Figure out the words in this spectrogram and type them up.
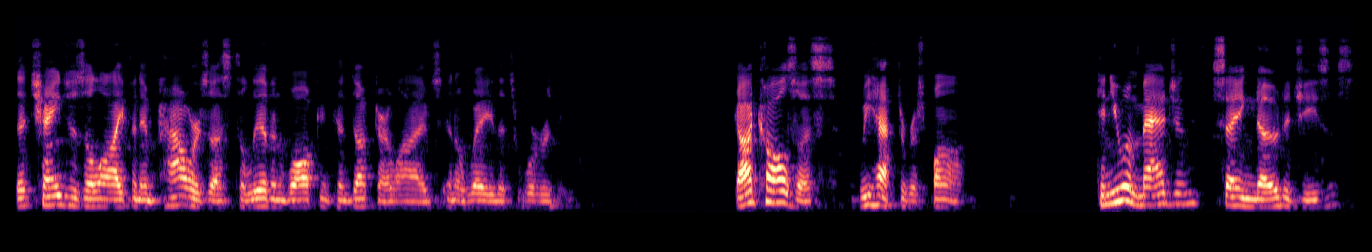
that changes a life and empowers us to live and walk and conduct our lives in a way that's worthy. God calls us, we have to respond. Can you imagine saying no to Jesus?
